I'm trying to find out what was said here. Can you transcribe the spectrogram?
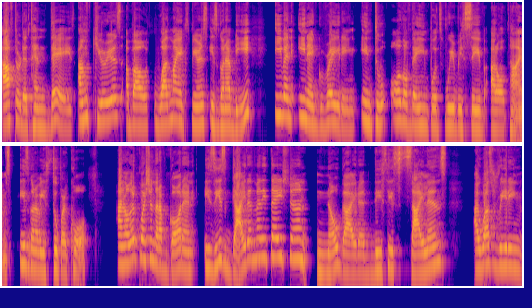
after the 10 days. I'm curious about what my experience is going to be, even integrating into all of the inputs we receive at all times. It's going to be super cool. Another question that I've gotten is this guided meditation? No guided. This is silence. I was reading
